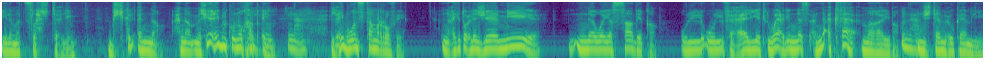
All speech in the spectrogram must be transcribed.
إلا ما تصلحش التعليم. بشكل أن حنا ماشي عيب نكونوا خاطئين. نعم. العيب هو نستمروا فيه. نعيطوا على جميع النوايا الصادقة. والفعاليه الواعيه للناس عندنا أكفاء مغاربة. نعم. نجتمعوا كاملين.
